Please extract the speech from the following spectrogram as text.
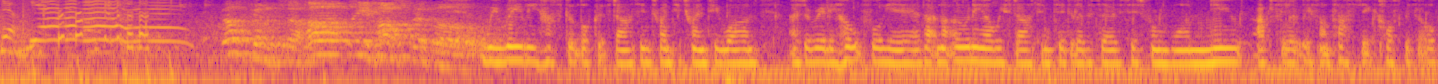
Yeah. Yay! Welcome to Hartley Hospital. We really have to look at starting 2021 as a really hopeful year that not only are we starting to deliver services from one new, absolutely fantastic hospital,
